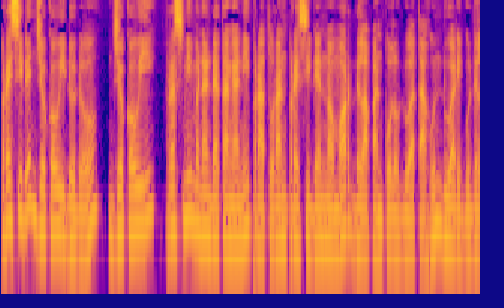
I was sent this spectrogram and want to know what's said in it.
Presiden Joko Widodo, Jokowi, resmi menandatangani Peraturan Presiden Nomor 82 Tahun 2018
